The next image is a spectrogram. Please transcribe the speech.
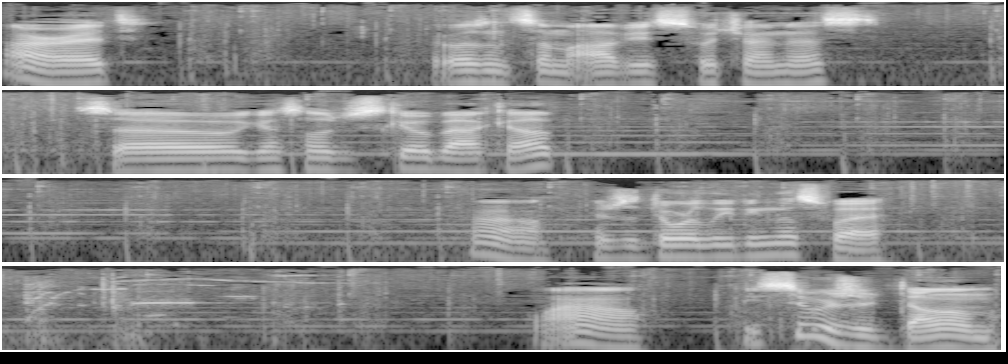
Alright. There wasn't some obvious switch I missed. So, I guess I'll just go back up. Oh, there's a door leading this way. Wow, these sewers are dumb.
